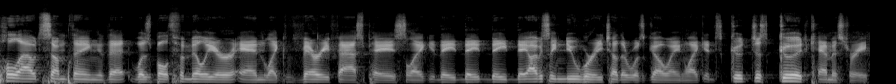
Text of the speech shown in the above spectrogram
pull out something that was both familiar and like very fast paced like they, they they they obviously knew where each other was going like it's good just good chemistry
